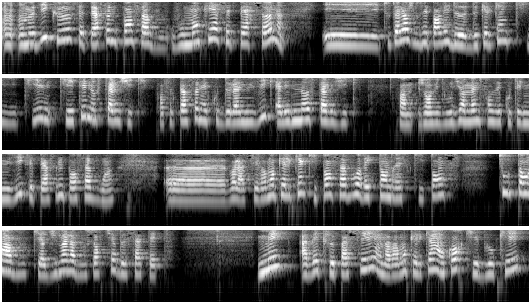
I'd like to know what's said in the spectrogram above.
on, me dit que cette personne pense à vous. Vous manquez à cette personne. Et tout à l'heure, je vous ai parlé de, quelqu'un qui, était nostalgique. Quand cette personne écoute de la musique, elle est nostalgique j'ai envie de vous dire, même sans écouter de musique, cette personne pense à vous. Hein. Euh, voilà, c'est vraiment quelqu'un qui pense à vous avec tendresse, qui pense tout le temps à vous, qui a du mal à vous sortir de sa tête. Mais avec le passé, on a vraiment quelqu'un encore qui est bloqué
